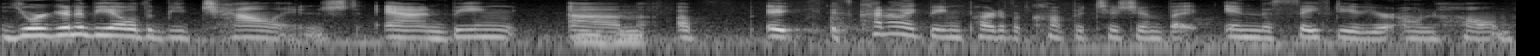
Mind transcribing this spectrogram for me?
you're going to be able to be challenged and being um, a it, it's kind of like being part of a competition, but in the safety of your own home,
